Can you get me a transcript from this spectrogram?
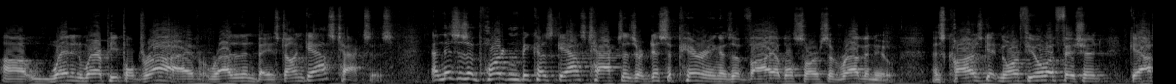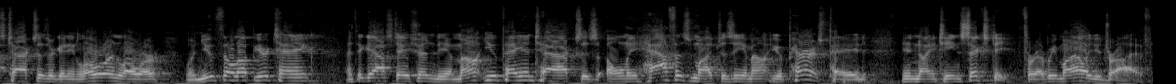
uh, when and where people drive rather than based on gas taxes. And this is important because gas taxes are disappearing as a viable source of revenue. As cars get more fuel efficient, gas taxes are getting lower and lower. When you fill up your tank at the gas station, the amount you pay in tax is only half as much as the amount your parents paid in 1960 for every mile you drive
